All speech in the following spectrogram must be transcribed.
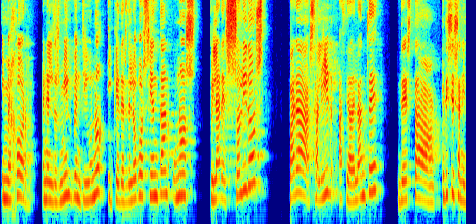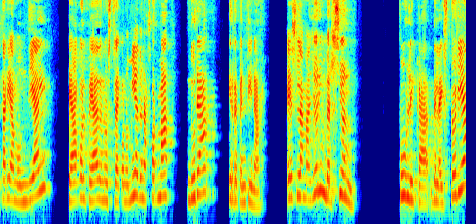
y mejor en el 2021 y que desde luego sientan unos pilares sólidos para salir hacia adelante de esta crisis sanitaria mundial que ha golpeado nuestra economía de una forma dura y repentina. Es la mayor inversión pública de la historia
